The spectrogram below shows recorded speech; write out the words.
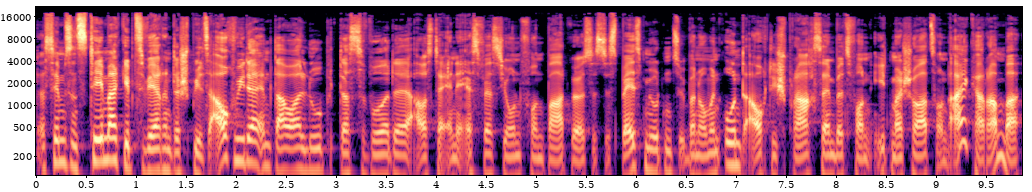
Das Simpsons-Thema gibt es während des Spiels auch wieder im Dauerloop. Das wurde aus der NES-Version von Bart vs. The Space Mutants übernommen und auch die Sprachsamples von Eat My Shorts und Ay Caramba,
